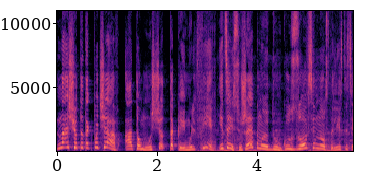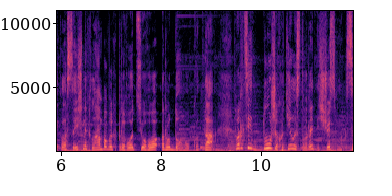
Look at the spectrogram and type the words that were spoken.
нащо ти так почав? А тому, що такий мультфільм. І цей сюжет, на мою думку, зовсім не у стилістиці класичних лампових пригод цього рудого кота. Творці дуже хотіли створити щось максимально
